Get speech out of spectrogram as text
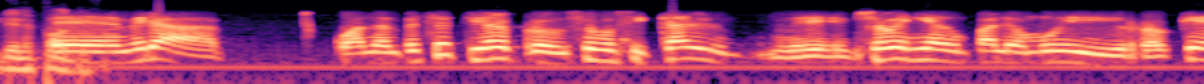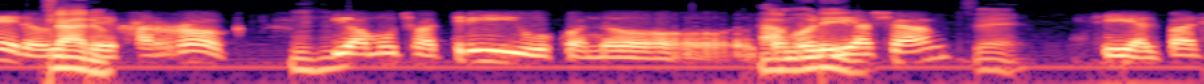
Eh, mira, cuando empecé a estudiar producción musical, eh, yo venía de un palo muy rockero, de hard rock. Iba mucho a tribus cuando, A cuando morir. vivía allá. Sí. Sí, al palo.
